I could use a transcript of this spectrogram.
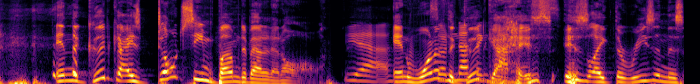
and the good guys don't seem bummed about it at all. Yeah. And one So of the good guys happens. is like the reason this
